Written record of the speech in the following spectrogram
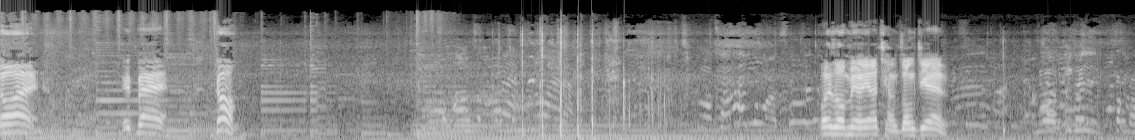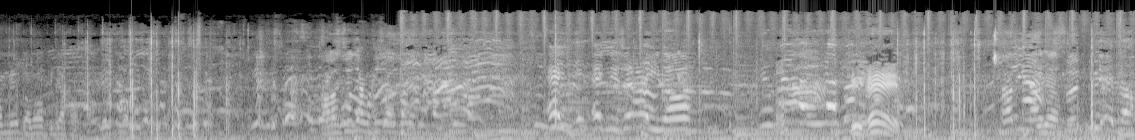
各位，预备，Go！为什么没有人要抢中间？因为一开始放旁边搞不好比较好。好，就这样，就这样。哎哎，女生阿姨喽！哎，哪里哪里？随便的。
